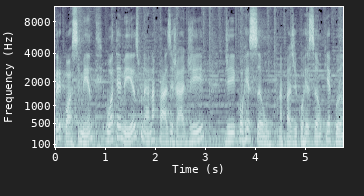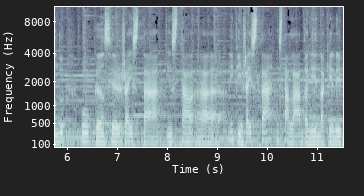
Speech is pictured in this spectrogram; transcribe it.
precocemente ou até mesmo né, na fase já de, de correção, na fase de correção que é quando o câncer já está insta, enfim já está instalado ali naquele,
